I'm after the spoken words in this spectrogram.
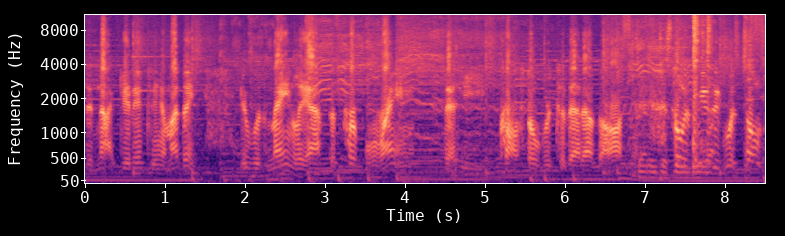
did not get into him. I think it was mainly after Purple Rain that he crossed over to that other audience. That he just So his music was totally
